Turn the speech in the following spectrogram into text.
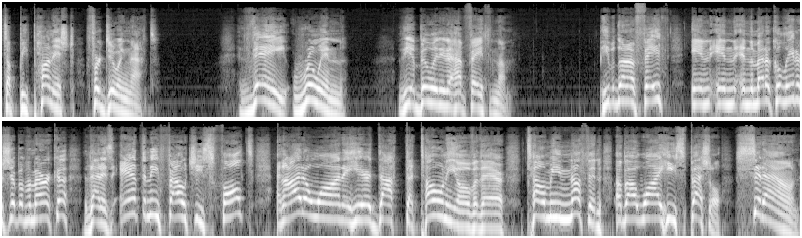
to be punished for doing that. They ruin the ability to have faith in them People don't have faith in, in, in the medical leadership of America. That is Anthony Fauci's fault. And I don't want to hear Dr. Tony over there tell me nothing about why he's special. Sit down.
